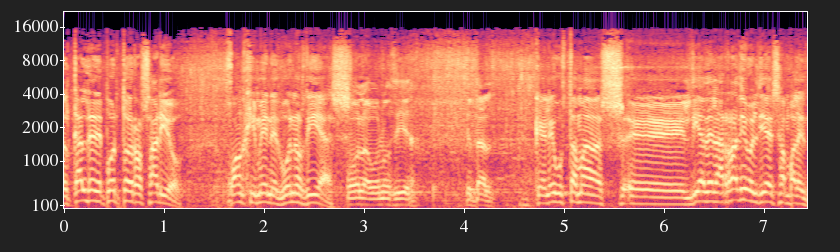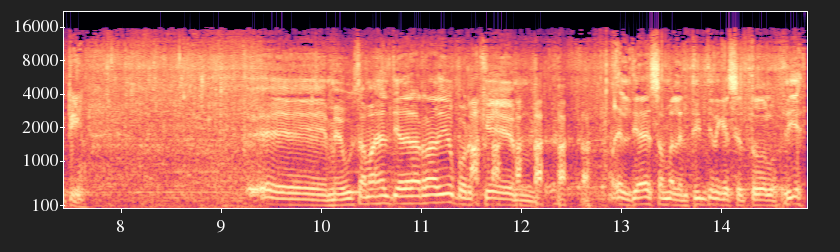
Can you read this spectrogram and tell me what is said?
alcalde de Puerto de Rosario, Juan Jiménez, buenos días. Hola, buenos días. ¿Qué tal? ¿Qué le gusta más, eh, el día de la radio o el día de San Valentín? Eh, me gusta más el día de la radio porque el día de San Valentín tiene que ser todos los días.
